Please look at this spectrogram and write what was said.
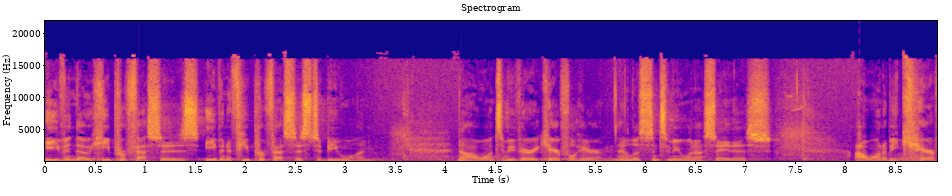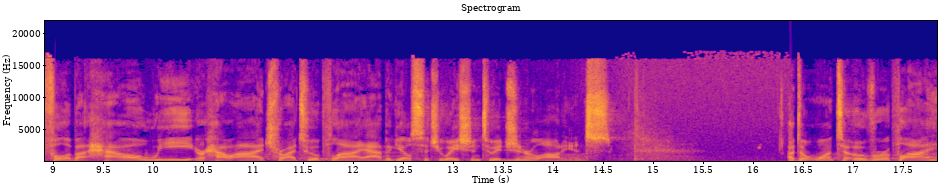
even though he professes, even if he professes to be one. Now, I want to be very careful here, and listen to me when I say this. I want to be careful about how we or how I try to apply Abigail's situation to a general audience. I don't want to over apply,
